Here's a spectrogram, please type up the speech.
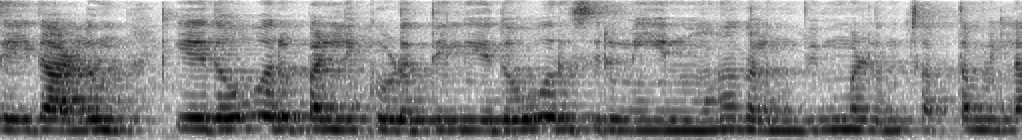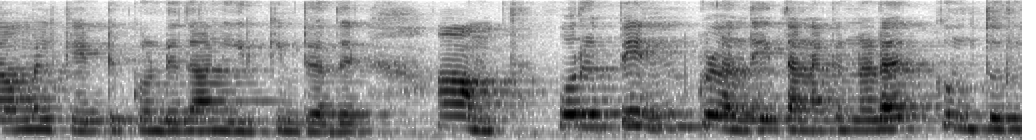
செய்தாலும் ஏதோ ஒரு பள்ளிக்கூடத்தில் ஏதோ ஒரு சிறுமியின் முனகலும் விம்மலும் சத்தமில்லாமல் கேட்டுக்கொண்டுதான் இருக்கின்றது. ஆம் ஒரு பெண் குழந்தை தனக்கு நடக்கும் துரு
